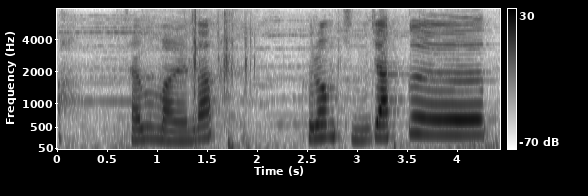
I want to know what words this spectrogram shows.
아, 잘못 말했나? 그럼 진짜 끝.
